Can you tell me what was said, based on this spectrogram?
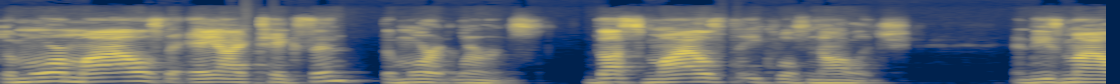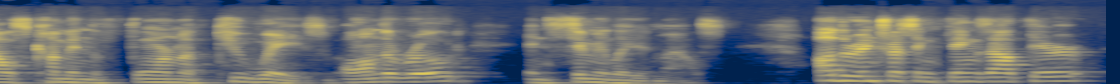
The more miles the AI takes in, the more it learns. Thus, miles equals knowledge. And these miles come in the form of two ways on the road and simulated miles. Other interesting things out there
